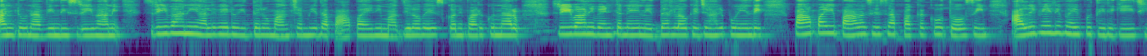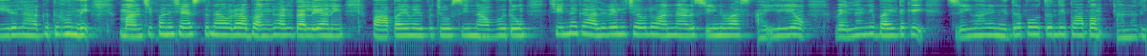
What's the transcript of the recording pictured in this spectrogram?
అంటూ నవ్వింది శ్రీవాణి. శ్రీవాణి అలివేలు ఇద్దరు మంచం మీద పాపాయిని మధ్యలో వేసుకొని పడుకున్నారు. శ్రీవాణి వెంటనే నిద్రలోకి జారిపోయింది. పాపాయి పాల సీసా పక్కకు తోసి అలివేలి వైపు తిరిగి చీర లాగుతూ ఉంది. మంచి పని చేస్తున్నావురా బంగారు తల్లి అని పాపాయి వైపు చూసి నవ్వుతూ చిన్నగా అలివేలి చెవులు అన్నాడు శ్రీనివాస్. అయ్యయ్యో వెళ్ళండి బయటకి శ్రీవాణి అయిపోతుంది పాపం అన్నది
